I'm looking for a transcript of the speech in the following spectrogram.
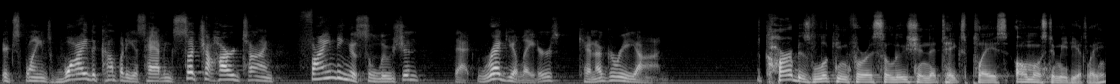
explains why the company is having such a hard time finding a solution that regulators can agree on. CARB is looking for a solution that takes place almost immediately,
